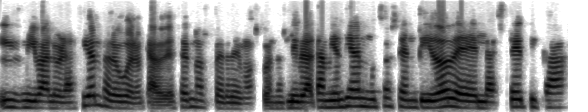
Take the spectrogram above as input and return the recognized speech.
mi valoración, pero bueno, que a veces nos perdemos con los Libra. También tiene mucho sentido de la estética,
